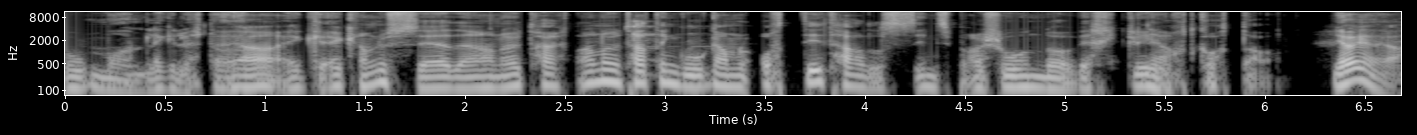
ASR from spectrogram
Månedlige lyttere. Ja, jeg, jeg kan jo se det. Han har jo tatt, han har jo tatt en god gammel 80-tallsinspirasjon og virkelig gjort godt av den. ja, ja. ja.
